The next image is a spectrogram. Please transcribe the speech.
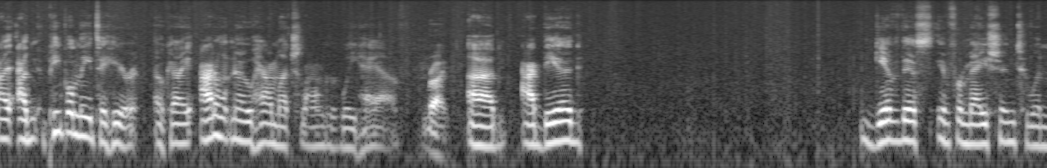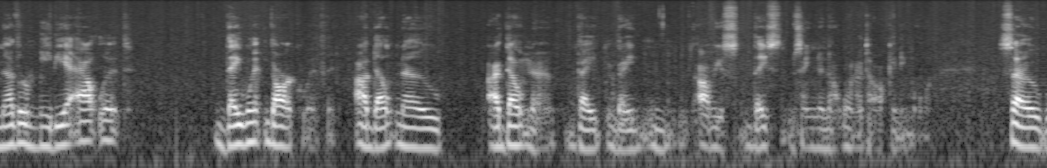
I, I people need to hear it. Okay, I don't know how much longer we have. right. Uh, I did give this information to another media outlet. They went dark with it. I don't know. I don't know. They they obviously they seem to not want to talk anymore. So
